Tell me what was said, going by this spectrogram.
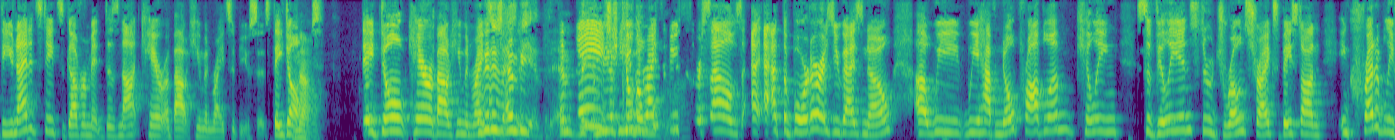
the United States government does not care about human rights abuses. They don't. No. They don't care about human rights. Look at this abuses MB, M- the engaged MBS in killed human a- rights abuses ourselves at, at the border, as you guys know. Uh, we we have no problem killing civilians through drone strikes based on incredibly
